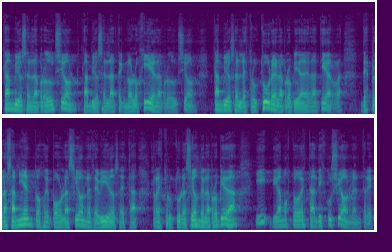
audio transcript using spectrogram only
cambios en la producción, cambios en la tecnología de la producción, cambios en la estructura de la propiedad de la tierra, desplazamientos de poblaciones debidos a esta reestructuración de la propiedad y, digamos, toda esta discusión entre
